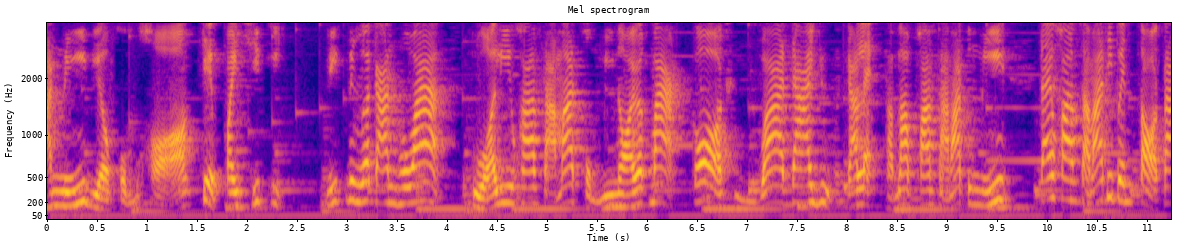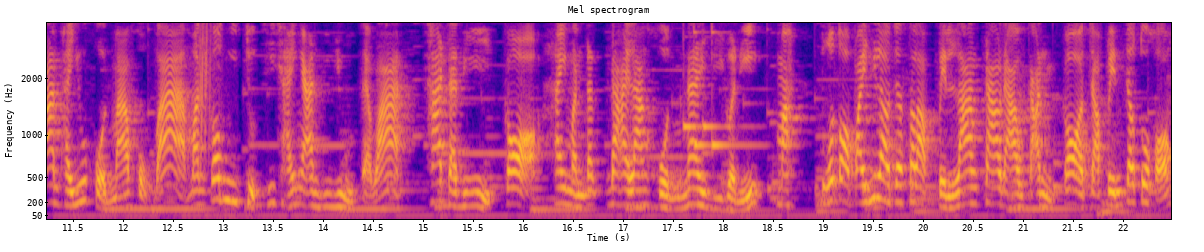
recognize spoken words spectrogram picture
อันนี้เดี๋ยวผมขอเก็บไปคิดอีกนิดนึงละกันเพราะว่าตัวรีความสามารถผมมีน้อยมากๆ ก็ถือว่าได้อยู่เหมือนกันแหละสำหรับความสามารถตรงนี้ ได้ความสามารถที่เป็นต่อต้านพายุฝนมาผมว่า มันก็มีจุดที่ใช้งานดีอยู่ แต่ว่าถ้าจะดีก็ให้มันได้ร่างคนมันได้ดีกว่านี้ มาตัวต่อไปที่เราจะสลับเป็นร่าง9ดาวกัน ก็จะเป็นเจ้าตัวของ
